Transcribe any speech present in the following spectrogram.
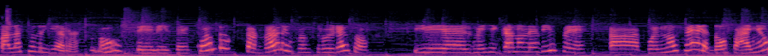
Palacio de Guerra, ¿no? Y dice, ¿cuánto tardar en construir eso? Y el mexicano le dice, ah, pues no sé, dos años.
